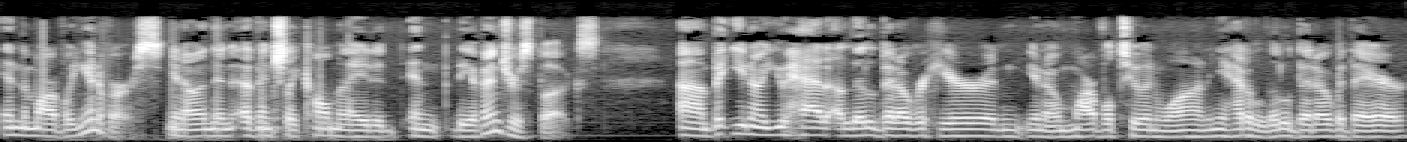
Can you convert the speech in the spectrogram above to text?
in the Marvel universe. You know, and then eventually culminated in the Avengers books. Um, but you know, you had a little bit over here, and you know, Marvel Two-in-One, and you had a little bit over there.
